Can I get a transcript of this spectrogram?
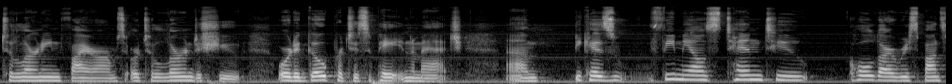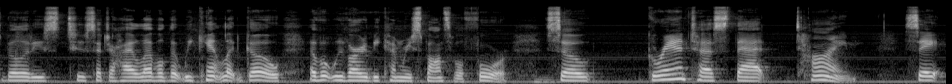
to learning firearms or to learn to shoot or to go participate in a match. Um, because females tend to hold our responsibilities to such a high level that we can't let go of what we've already become responsible for. Mm-hmm. So grant us that time. Say,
